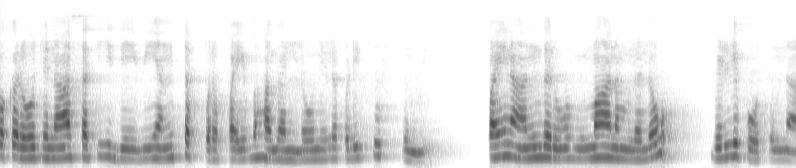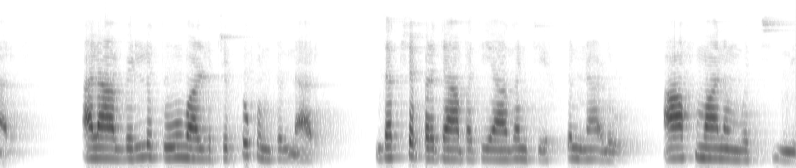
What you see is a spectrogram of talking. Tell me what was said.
ఒక రోజున సతీదేవి అంతఃపుర పైభాగంలో నిలబడి చూస్తుంది. పైన అందరూ విమానములలో వెళ్ళిపోతున్నారు. అలా వెళ్ళుతూ వాళ్ళు చెప్పుకుంటున్నారు. దక్ష ప్రజాపతి యాగం చేస్తున్నాడు. ఆహ్వానం వచ్చింది.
